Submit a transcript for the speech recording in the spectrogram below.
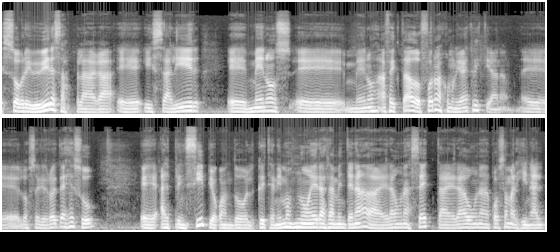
sobrevivir esas plagas y salir menos, menos afectados fueron las comunidades cristianas, los seguidores de Jesús. Al principio, cuando el cristianismo no era realmente nada, era una secta, era una cosa marginal.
